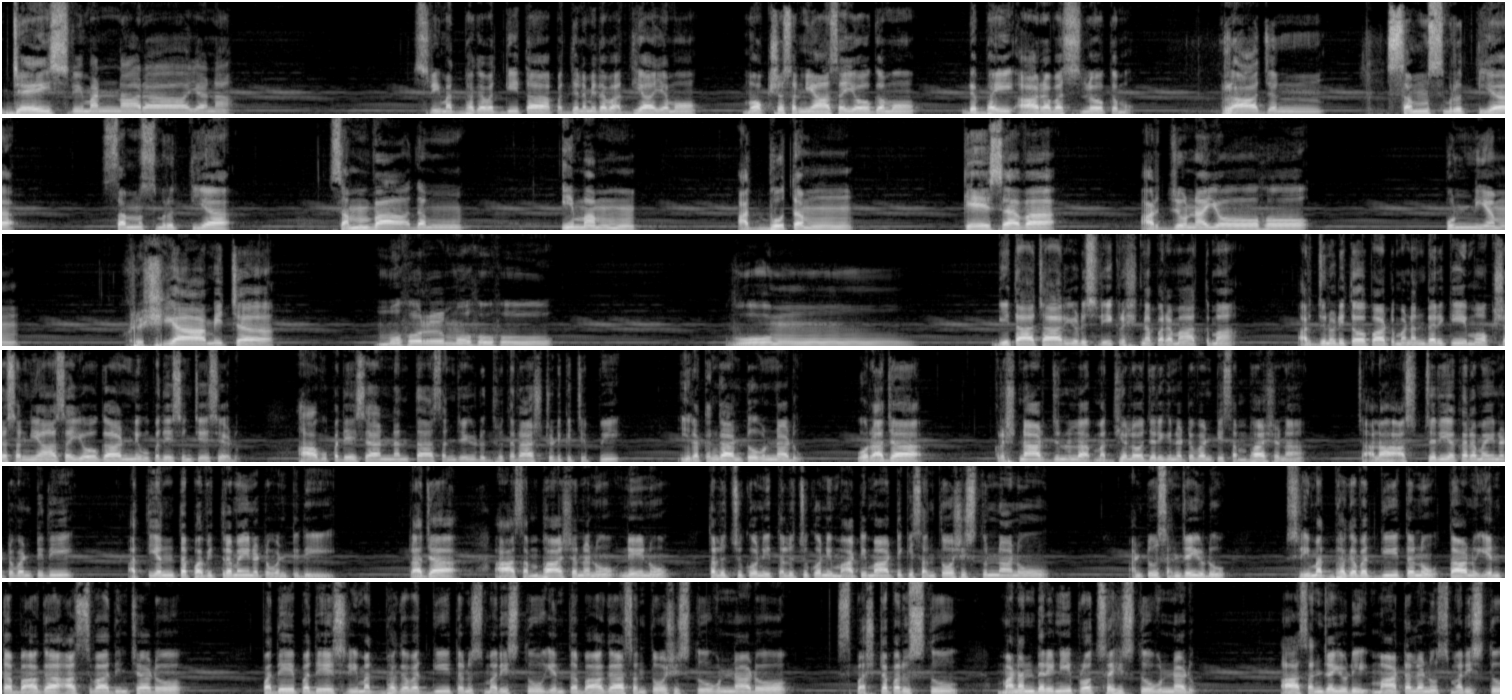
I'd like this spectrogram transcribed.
జై శ్రీమన్నారాయణ. శ్రీమద్భగవద్గీత పద్దెనిమిదవ అధ్యాయము మోక్ష సన్యాసయోగము డెబ్భై ఆరవ శ్లోకము. రాజన్ సంస్మృత్య సంస్మృత్య సంవాదం ఇమం అద్భుతం. కేశవ అర్జునయోः పుణ్యం హృష్యామి చ ముహుర్ముహుః. ఓం గీతాచార్యుడు శ్రీకృష్ణ పరమాత్మ అర్జునుడితో పాటు మనందరికీ మోక్ష సన్యాస యోగాన్ని ఉపదేశం చేశాడు. ఆ ఉపదేశాన్నంతా సంజయుడు ధృతరాష్ట్రుడికి చెప్పి ఈ రకంగా అంటూ ఉన్నాడు. ఓ రాజా కృష్ణార్జునుల మధ్యలో జరిగినటువంటి సంభాషణ చాలా ఆశ్చర్యకరమైనటువంటిది అత్యంత పవిత్రమైనటువంటిది. రాజా ఆ సంభాషణను నేను తలుచుకొని తలుచుకొని మాటిమాటికి సంతోషిస్తున్నాను. అంటూ సంజయుడు శ్రీమద్భగవద్గీతను తాను ఎంత బాగా ఆస్వాదించాడో పదే పదే శ్రీమద్భగవద్గీతను స్మరిస్తూ ఎంత బాగా సంతోషిస్తూ ఉన్నాడో స్పష్టపరుస్తూ మనందరినీ ప్రోత్సహిస్తూ ఉన్నాడు. ఆ సంజయుడి మాటలను స్మరిస్తూ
